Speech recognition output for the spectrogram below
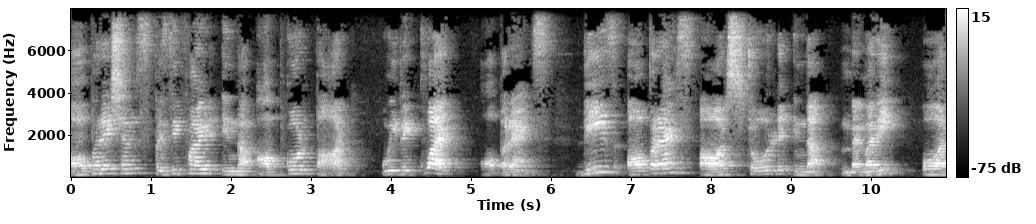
operation specified in the opcode part, we require operands. These operands are stored in the memory or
